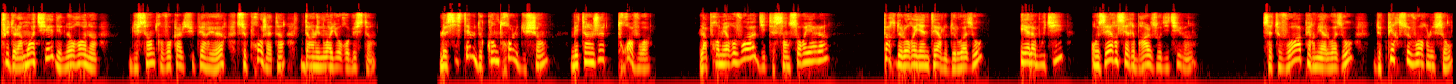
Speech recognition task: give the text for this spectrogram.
Plus de la moitié des neurones du centre vocal supérieur se projette dans le noyau robuste. Le système de contrôle du chant met en jeu trois voies. La première voie, dite sensorielle, part de l'oreille interne de l'oiseau et elle aboutit aux aires cérébrales auditives. Cette voie permet à l'oiseau de percevoir le son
